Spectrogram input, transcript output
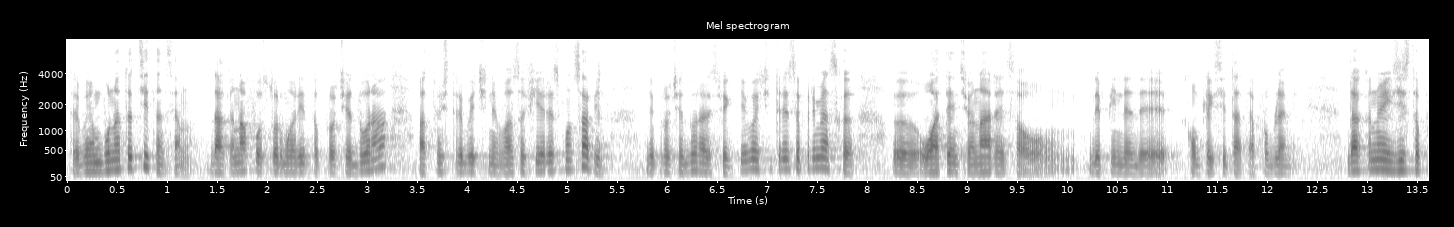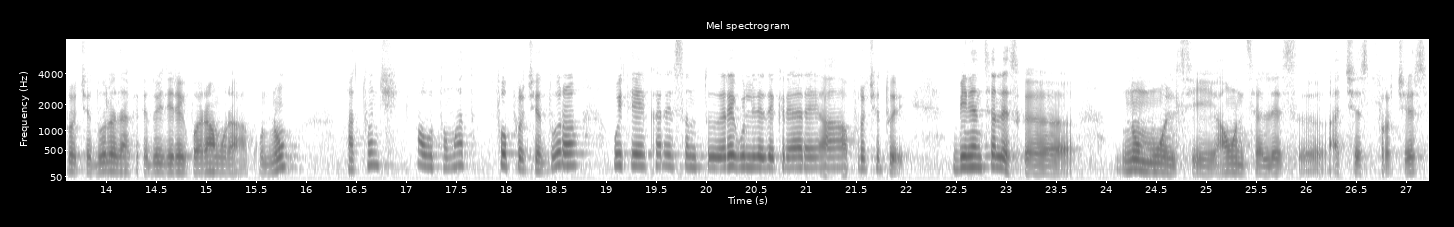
Trebuie îmbunătățită înseamnă. Dacă n-a fost urmărită procedura, atunci trebuie cineva să fie responsabil de procedura respectivă și trebuie să primească uh, o atenționare sau depinde de complexitatea problemei. Dacă nu există procedură, dacă te duci direct pe ramura cu nu, atunci, automat, fă procedură, uite care sunt regulile de creare a procedurii. Bineînțeles că nu mulți au înțeles uh, acest proces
